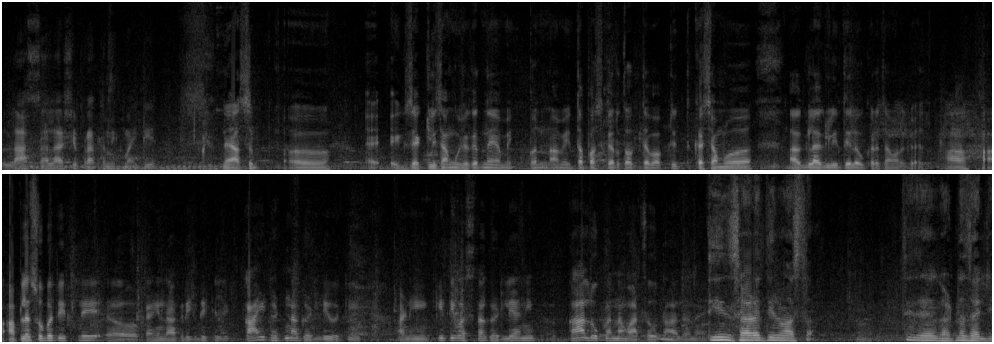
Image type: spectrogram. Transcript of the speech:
ब्लास्ट झाला अशी प्राथमिक माहिती आहे? नाही असं एक्झॅक्टली सांगू शकत नाही आम्ही पण आम्ही तपास करत आहोत त्या बाबतीत. कशामुळं आग लागली ते लवकरच आम्हाला कळेल. आ- आपल्यासोबत इथले अ, काही नागरिक देखील आहेत. काय घटना घडली होती आणि किती वाजता घडली आणि का लोकांना वाचवता आलं नाही? तीन साडेतीन वाजता तिथे घटना झाली.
